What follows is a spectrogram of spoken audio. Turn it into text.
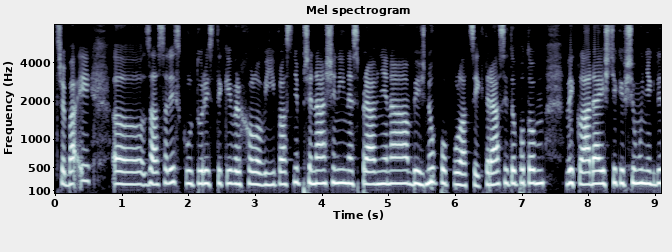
třeba i uh, zásady z kulturistiky vrcholový, vlastně přenášený nesprávně na běžnou populaci, která si to potom vykládá ještě ke všemu někdy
